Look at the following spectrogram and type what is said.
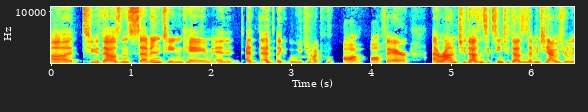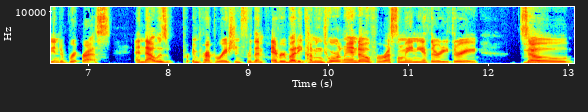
Uh, 2017 came, and at, at- like we talked off, off air, around 2016, 2017, I was really into BritWres, and that was in preparation for them, everybody coming to Orlando for WrestleMania 33. So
